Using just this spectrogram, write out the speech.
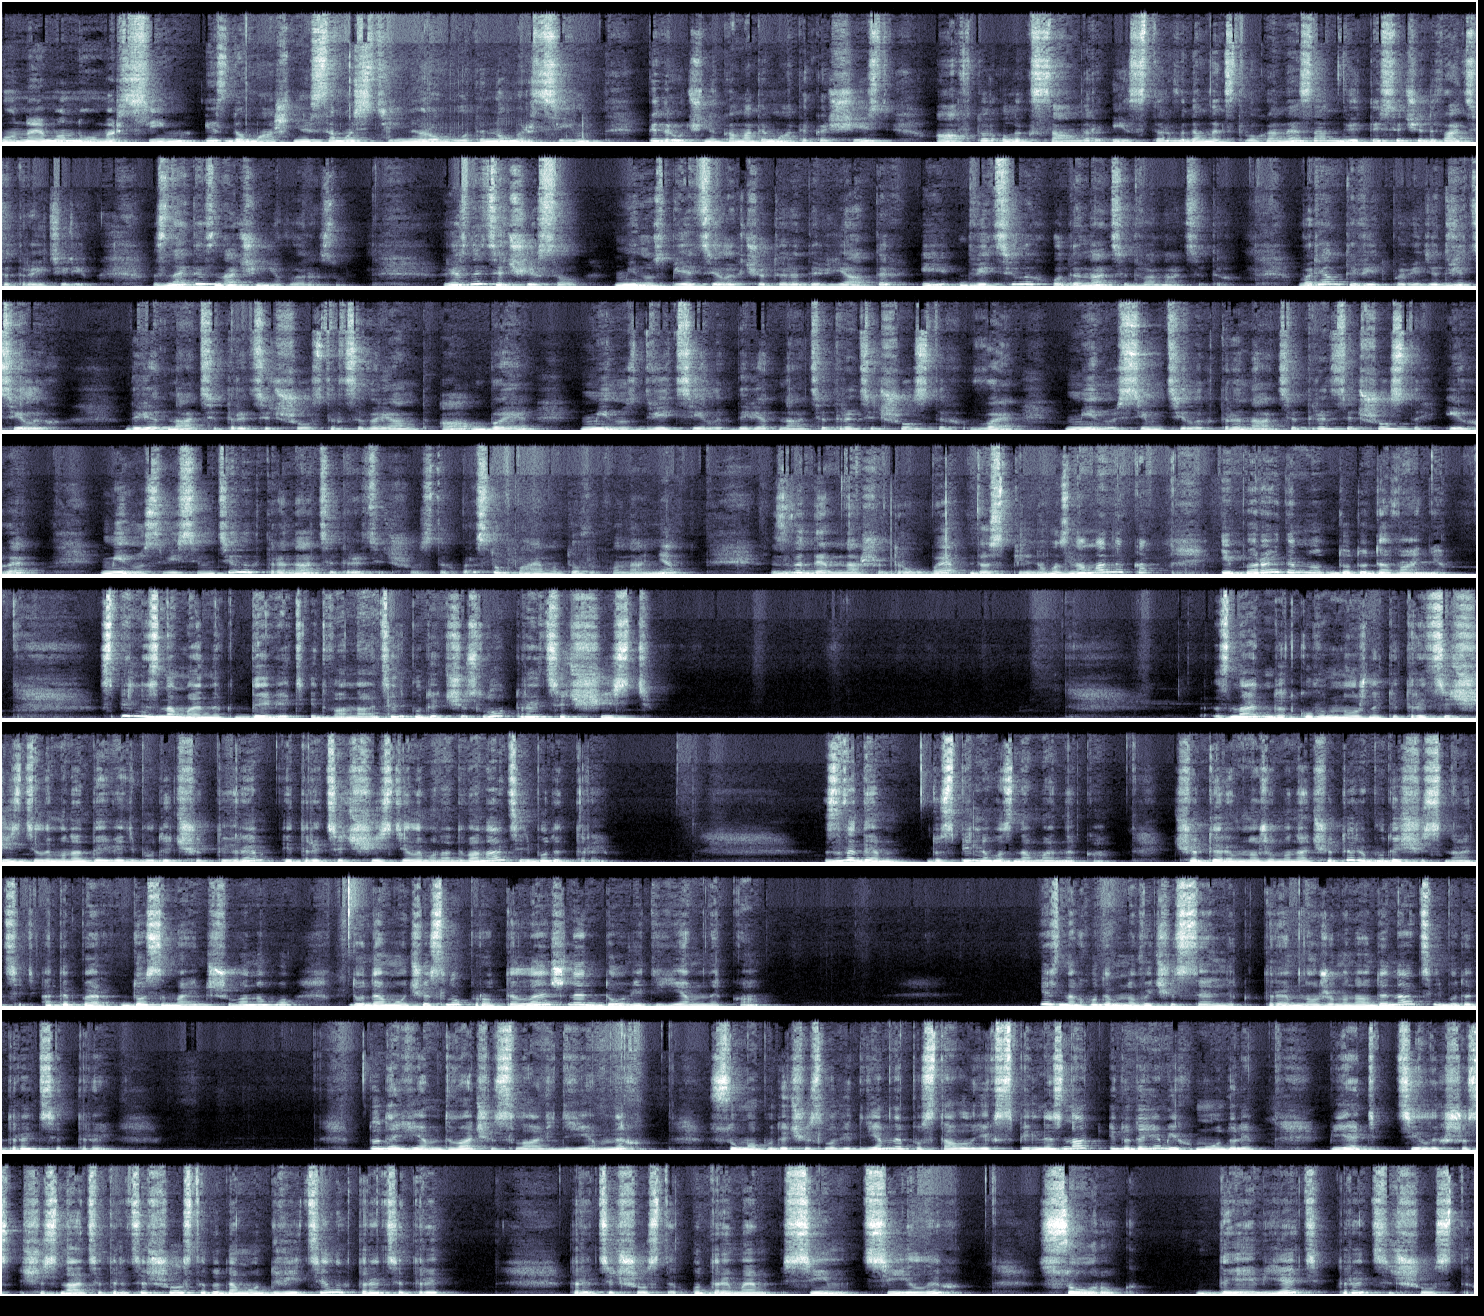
Виконуємо номер 7 із домашньої самостійної роботи номер 7 підручника математика 6, автор Олександр Істер, видавництво Ганеза 2023 рік. Знайди значення виразу. Різниця чисел мінус 5,4 і 2,11. Варіанти відповіді 2,1936 це варіант А, Б, мінус 2,1936, В, мінус 7,1336 і Г, мінус 8,1336. Приступаємо до виконання. Зведемо наші дроби до спільного знаменника і перейдемо до додавання. Спільний знаменник 9 і 12 буде число 36. Знайдемо додаткові множники. 36 ділимо на 9 буде 4, і 36 ділимо на 12 буде 3. Зведемо до спільного знаменника. 4 множимо на 4 буде 16. А тепер до зменшуваного додамо число протилежне до від'ємника. І знаходимо новий чисельник. 3 множимо на 11 буде 33. Додаємо два числа від'ємних. Сума буде число від'ємне, поставили їх спільний знак і додаємо їх модулі. 5,1636 додамо 2,3336. Отримаємо 7,4936.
